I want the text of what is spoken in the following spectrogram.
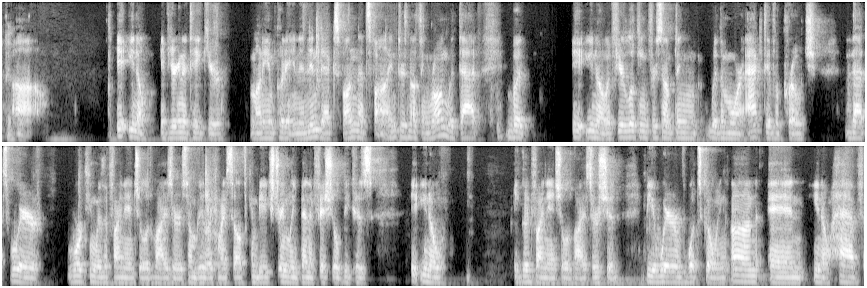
okay. um, it, you know, if you're going to take your money and put it in an index fund, that's fine. There's nothing wrong with that. But, it, you know, if you're looking for something with a more active approach, that's where working with a financial advisor or somebody like myself can be extremely beneficial because, it, you know, a good financial advisor should be aware of what's going on and you know have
